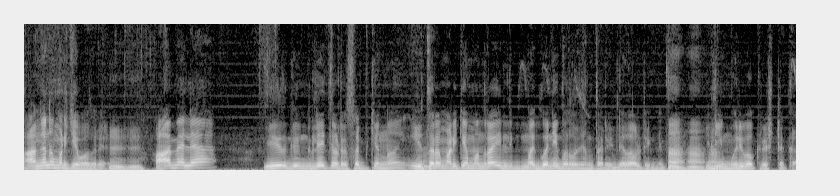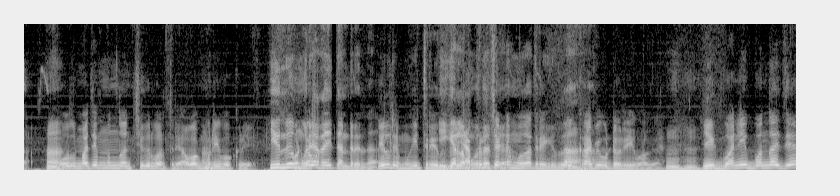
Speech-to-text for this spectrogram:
ಹಂಗನ ಮಾಡ್ಕೋಬೋದು ರೀ. ಹ್ಮ್ ಹ್ಮ್. ಆಮೇಲೆ ಈಗ ಇಲ್ಲಿ ಐತಲ್ರಿ ಸಬ್ಕಿನ್ನು ಈ ತರ ಮಾಡ್ಕೊಂಬಂದ್ರ ಇಲ್ಲಿ ಗೊನಿ ಬರ್ತದೆ ಅಂತಾರೆ ಇಲ್ಲಿ ಅದಾವಲ್ರಿ ಹಿಂಗ ಇಲ್ಲಿ ಮುರಿಬೇಕ್ರಿ ಇಷ್ಟಕ್ಕ. ಮುರಿದ್ ಮತ್ತೆ ಮುಂದೊಂದ್ ಚಿಗುರು ಬರ್ತ್ರಿ ಅವಾಗ ಮುರಿಬೇಕ್ರಿ. ಇದು ಮುರಿಯೋದು ಐತನ್ರಿ ಇದು? ಇಲ್ರಿ ಮುಗಿತ್ರಿ. ಈಗೆಲ್ಲ ಏಪ್ರಿಲ್ ಚಟ್ನಿ ಮುಗತ್ರಿ ಈಗ ಇದು ಕಾಪಿ ಬಿಟ್ಟವ್ರಿ ಇವಾಗ. ಈಗ ಗೊನಿ ಬಂದೈತೆ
